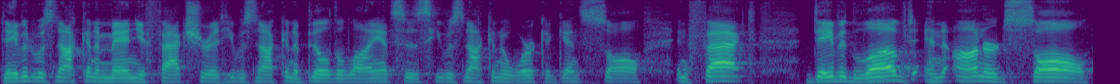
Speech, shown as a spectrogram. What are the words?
David was not going to manufacture it. He was not going to build alliances. He was not going to work against Saul. In fact, David loved and honored Saul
